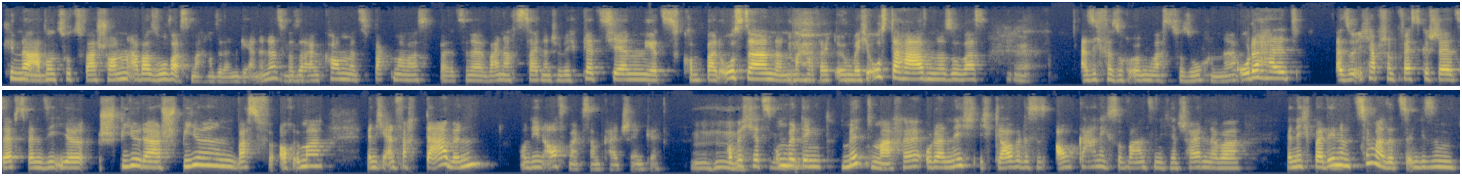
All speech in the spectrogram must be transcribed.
Kinder mhm. ab und zu zwar schon, aber sowas machen sie dann gerne. Ne? Dass wir mhm. sagen, komm, jetzt backen wir was, weil jetzt in der Weihnachtszeit natürlich Plätzchen, jetzt kommt bald Ostern, dann machen wir vielleicht irgendwelche Osterhasen oder sowas. Ja. Also ich versuche irgendwas zu suchen. Ne? Oder halt, also ich habe schon festgestellt, selbst wenn sie ihr Spiel da spielen, was auch immer, wenn ich einfach da bin und ihnen Aufmerksamkeit schenke. Mhm. Ob ich jetzt mhm. unbedingt mitmache oder nicht, ich glaube, das ist auch gar nicht so wahnsinnig entscheidend, aber wenn ich bei denen im Zimmer sitze, in diesem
